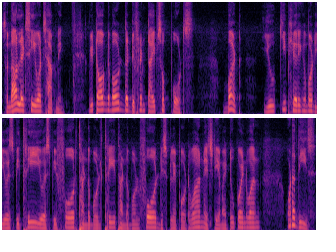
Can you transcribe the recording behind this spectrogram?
So now let's see what's happening. We talked about the different types of ports but you keep hearing about USB 3, USB 4, Thunderbolt 3, Thunderbolt 4, DisplayPort 1, HDMI 2.1. What are these?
